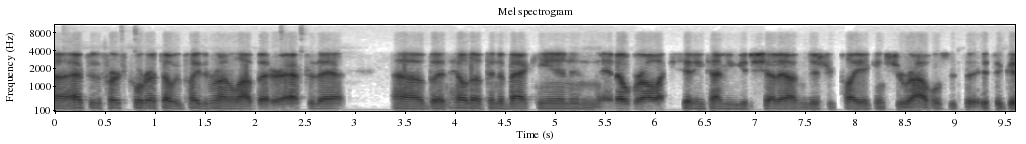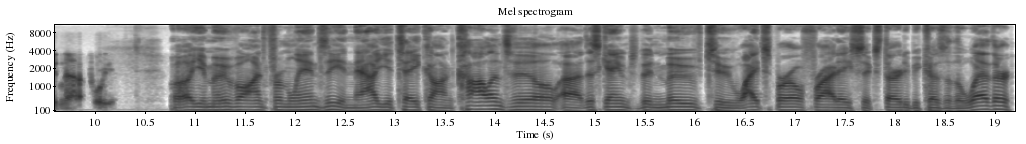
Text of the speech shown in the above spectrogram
uh, after the first quarter. I thought we played the run a lot better after that, uh, but held up in the back end. And, and overall, like you said, anytime you can get a shutout in district play against your rivals, it's a, it's a good night for you. Well, you move on from Lindsay, and now you take on Collinsville. Uh, this game's been moved to Whitesboro Friday, six thirty, because of the weather.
